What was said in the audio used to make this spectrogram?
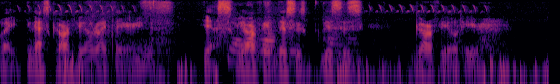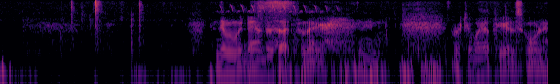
Wait, that's Garfield right there. Yes, yeah, Garfield. This is this is Garfield here. And then we went down to the hut from there and then worked our way up here this morning.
